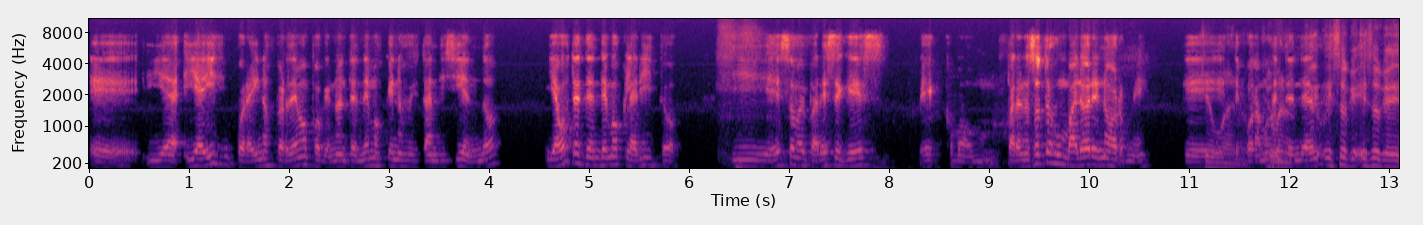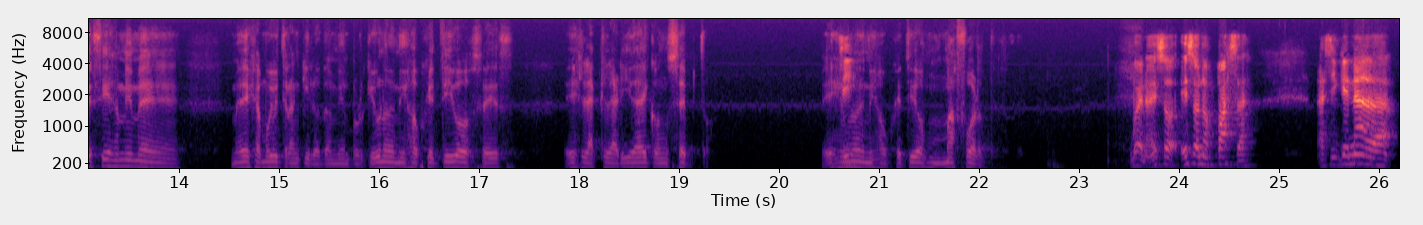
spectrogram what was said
Eh, y, ahí por ahí nos perdemos porque no entendemos qué nos están diciendo, y a vos te entendemos clarito. Y eso me parece que es, como, para nosotros un valor enorme que te podamos entender. Eso que, eso que decís a mí me, deja muy tranquilo también, porque uno de mis objetivos es, es la claridad de concepto. Es uno de mis objetivos más fuertes. Bueno, eso, eso nos pasa. Así que nada,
